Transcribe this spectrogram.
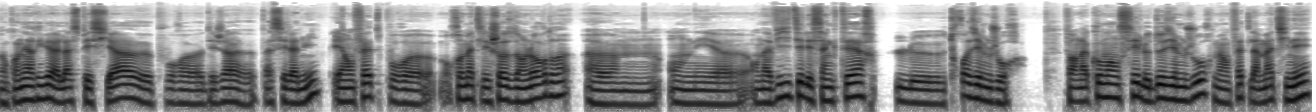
Donc on est arrivé à La Spezia euh, pour déjà passer la nuit. Et en fait, pour remettre les choses dans l'ordre, on est on a visité les cinq terres le troisième jour. Enfin, on a commencé le deuxième jour, mais en fait la matinée,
